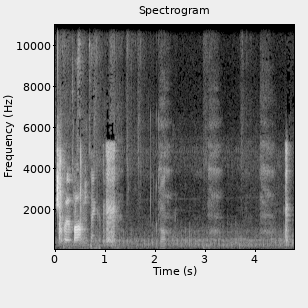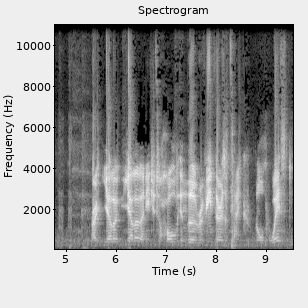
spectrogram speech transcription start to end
Chopper the bomb. Cool. Alright, Yellow, Yellow, I need you to hold in the ravine. There is a tank northwest.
